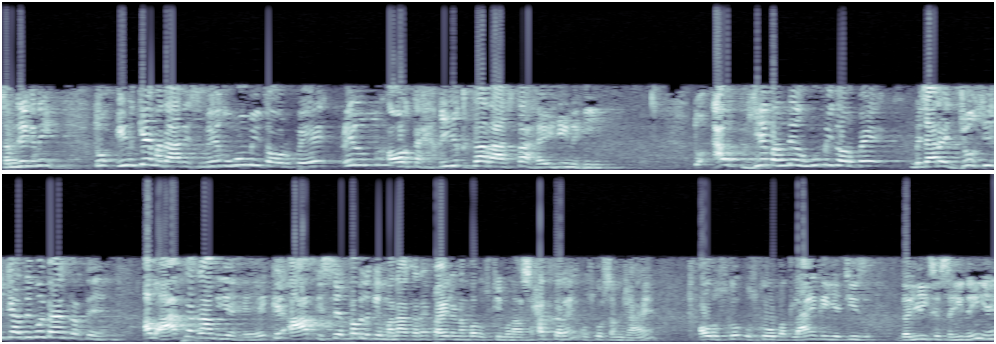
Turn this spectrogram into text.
سمجھے کہ نہیں؟ تو ان کے مدارس میں عمومی طور پہ علم اور تحقیق کا راستہ ہے ہی نہیں۔ تو اب یہ بندے عمومی طور پہ بیچارے جو سیکھ کے آتے وہ بیان کرتے ہیں۔ اب آپ کا کام یہ ہے کہ آپ اس سے قبل کے منع کریں، پہلے نمبر اس کی مناسبت کریں، اس کو سمجھائیں اور اس کو اس کو بتلائیں کہ یہ چیز دلیل سے صحیح نہیں ہے۔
